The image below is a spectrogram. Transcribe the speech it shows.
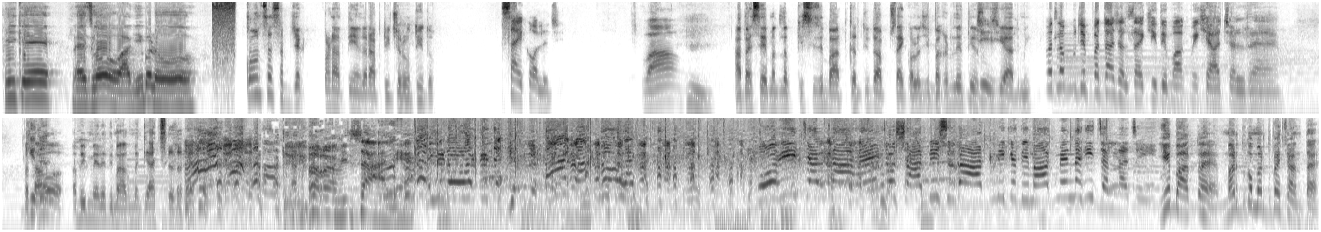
ठीक है लेट्स गो आगे बढ़ो। कौन सा सब्जेक्ट पढ़ाती है अगर आप टीचर होती तो? साइकोलॉजी वाह। आप ऐसे मतलब किसी से बात करती हो तो आप साइकोलॉजी पकड़ लेती है किसी आदमी? मतलब मुझे पता चलता है कि दिमाग में क्या चल रहा है। बताओ अभी मेरे दिमाग में क्या चल रहा है? वही चलना है जो शादीशुदा आदमी के दिमाग में नहीं चलना चाहिए। ये बात तो है मर्द को मर्द पहचानता है।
